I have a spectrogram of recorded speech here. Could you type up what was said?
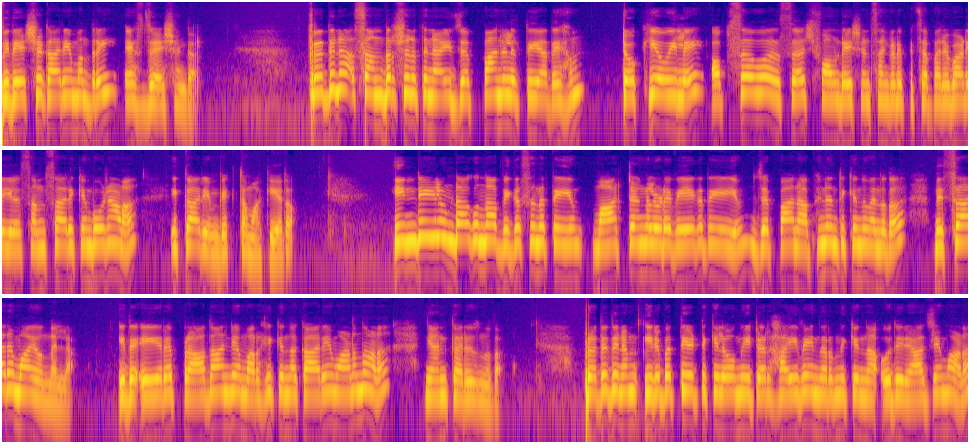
വിദേശകാര്യമന്ത്രി എസ് ജയശങ്കർ. ത്രിദിന സന്ദർശനത്തിനായി ജപ്പാനിലെത്തിയ അദ്ദേഹം ടോക്കിയോയിലെ ഒബ്സർവർ റിസർച്ച് ഫൗണ്ടേഷൻ സംഘടിപ്പിച്ച പരിപാടിയിൽ സംസാരിക്കുമ്പോഴാണ് ഇക്കാര്യം വ്യക്തമാക്കിയത്. ഇന്ത്യയിൽ ഉണ്ടാകുന്ന വികസനത്തെയും മാറ്റങ്ങളുടെ വേഗതയെയും ജപ്പാൻ അഭിനന്ദിക്കുന്നുവെന്നത് നിസ്സാരമായ ഒന്നല്ല. ഇത് ഏറെ പ്രാധാന്യം അർഹിക്കുന്ന കാര്യമാണെന്നാണ് ഞാൻ കരുതുന്നത്. പ്രതിദിനം ഇരുപത്തിയെട്ട് കിലോമീറ്റർ ഹൈവേ നിർമ്മിക്കുന്ന ഒരു രാജ്യമാണ്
